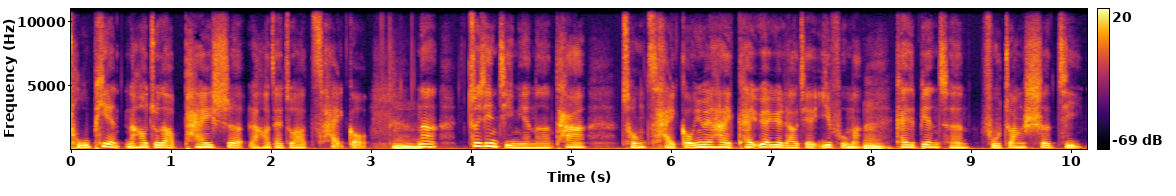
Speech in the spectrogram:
图片，然后做到拍摄，然后再做到采购。嗯那最近几年呢，他从采购，因为他也开越来越了解衣服嘛，嗯开始变成服装设计。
